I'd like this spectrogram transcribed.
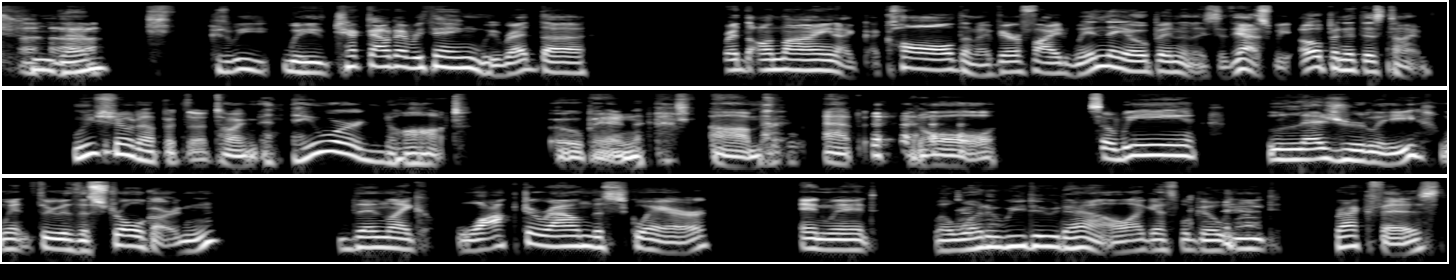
to Uh-huh. them because we we checked out everything. We read the read the online. I, I called and i verified when they open, and they said yes we open at this time. We showed up at that time and they were not open um at at all. So we leisurely went through the stroll garden then like walked around the square and went well what do we do now? I guess we'll go eat breakfast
